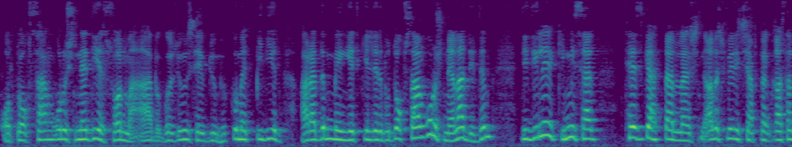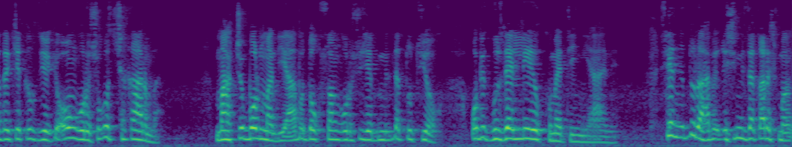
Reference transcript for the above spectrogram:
O 90 kuruş ne diye sorma abi gözünü sevdiğim hükümet biliyor. Aradım ben yetkilileri bu 90 kuruş ne la dedim. Dediler ki misal tezgahtarlar şimdi alışveriş yaptın kasadaki kız diyor ki 10 kuruşunuz çıkar mı? Mahcup olma diye abi 90 kuruşu cebimizde tutuyor. O bir güzelliği hükümetin yani. Sen dur abi işimize karışma.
